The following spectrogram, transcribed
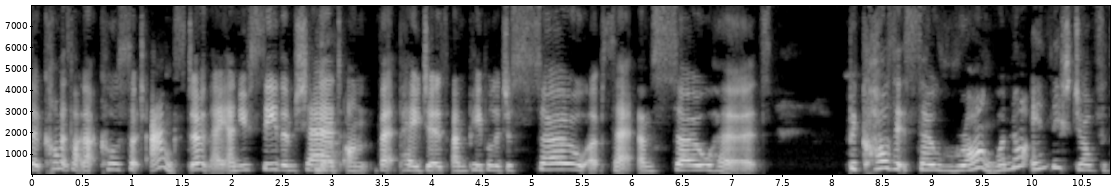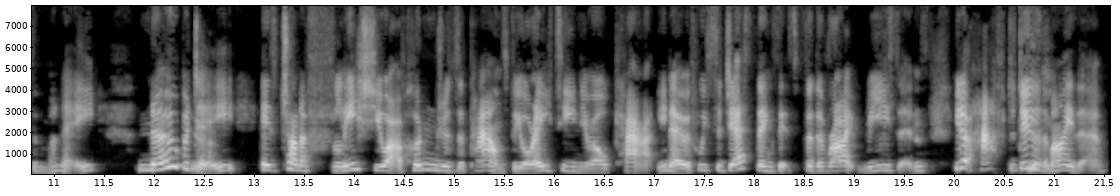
the comments like that cause such angst, don't they? And you see them shared on vet pages, and people are just so upset and so hurt because it's so wrong. We're not in this job for the money. Nobody yeah. is trying to fleece you out of hundreds of pounds for your 18 year old cat. You know, if we suggest things, it's for the right reasons. You don't have to do yes. them either.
